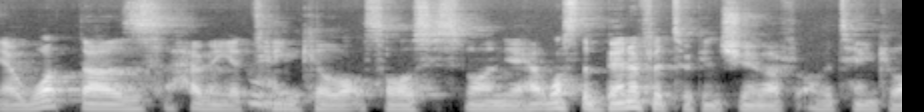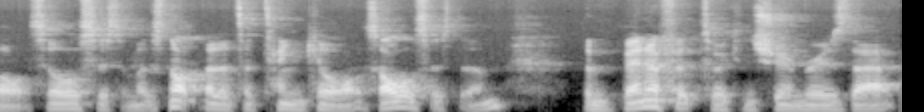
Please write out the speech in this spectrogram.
you know, what does having a 10 kilowatt solar system on your house, what's the benefit to a consumer of a 10 kilowatt solar system? It's not that it's a 10 kilowatt solar system. The benefit to a consumer is that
